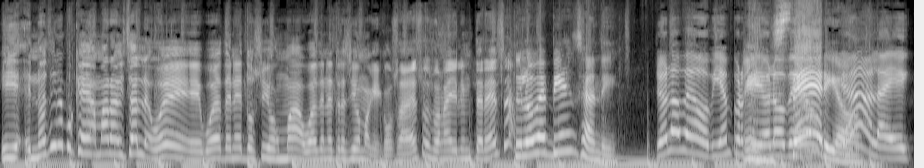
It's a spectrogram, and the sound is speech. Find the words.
Y eh, no tiene por qué llamar a avisarle, oye, eh, voy a tener dos hijos más, voy a tener tres hijos más. ¿Qué cosa es eso? Eso a nadie le interesa. ¿Tú lo ves bien, Sandy? Yo lo veo bien porque ¿En yo lo veo. serio? Ya, like,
